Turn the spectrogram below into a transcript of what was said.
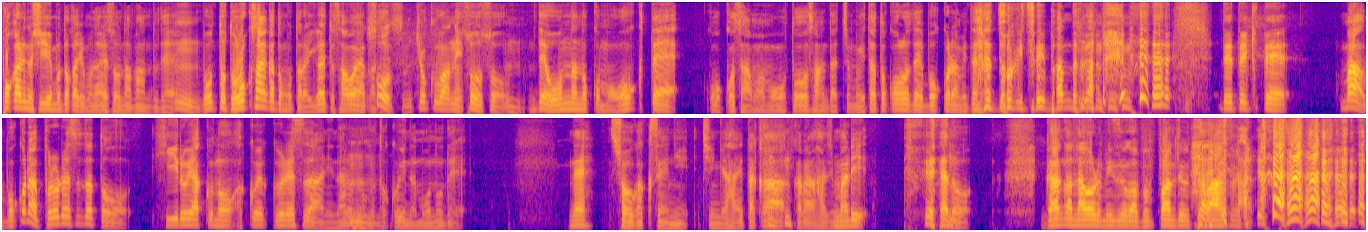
ポカリの CM とかにもなれそうなバンドで、うん。もっと泥臭いかと思ったら意外と爽やい。かで。そうですね、曲はね。そうそう、うん。で、女の子も多くて、お子様もお父さんたちもいたところで、僕らみたいなドキついバンドが 出てきて、まあ僕らプロレスだとヒール役の悪役レスラーになるのが得意なもので、ね、小学生にチンゲ生えたか から始まり、あの、ガンが治る水が物販で売ってますみたいな。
